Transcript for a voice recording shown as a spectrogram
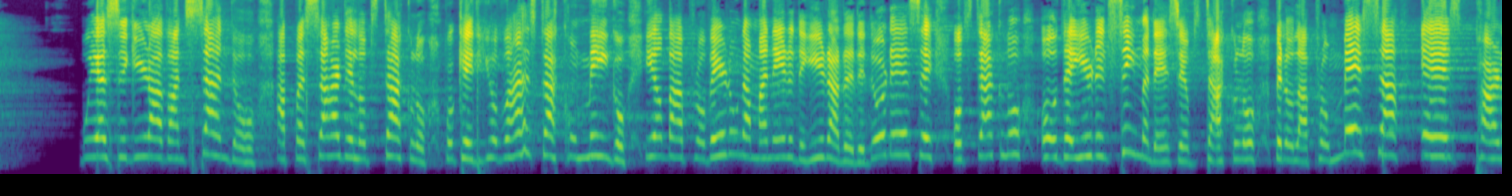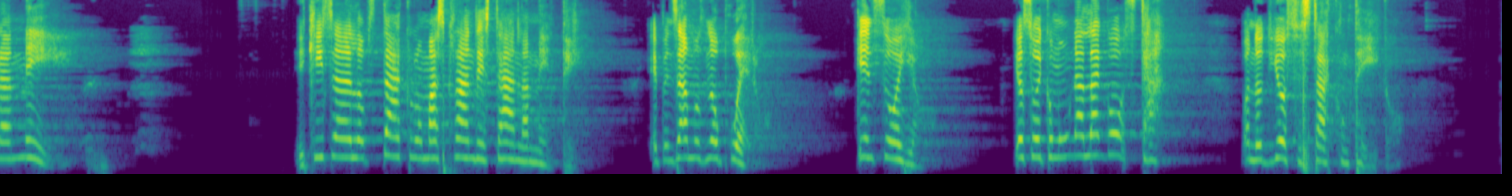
Voy a seguir avanzando a pesar del obstáculo, porque a estar conmigo y Él va a proveer una manera de ir alrededor de ese obstáculo o de ir encima de ese obstáculo, pero la promesa es para mí. Y quizá el obstáculo más grande está en la mente. Y pensamos, no puedo. ¿Quién soy yo? Yo soy como una langosta cuando Dios está contigo.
